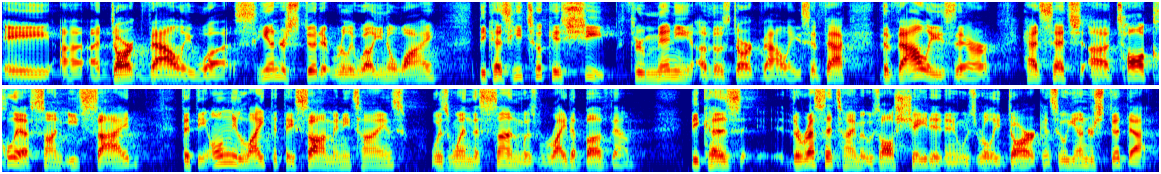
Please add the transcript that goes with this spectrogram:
a, a, a dark valley was. He understood it really well. You know why? Because he took his sheep through many of those dark valleys. In fact, the valleys there had such uh, tall cliffs on each side that the only light that they saw many times was when the sun was right above them because the rest of the time it was all shaded and it was really dark. And so he understood that.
